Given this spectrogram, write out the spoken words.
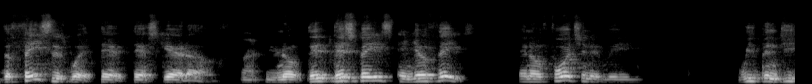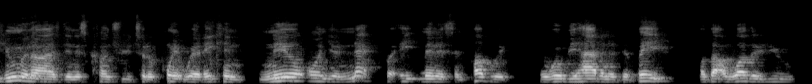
The face is what they're they're scared of. Right. You know, th- this face and your face. And unfortunately, we've been dehumanized in this country to the point where they can kneel on your neck for eight minutes in public, and we'll be having a debate about whether you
